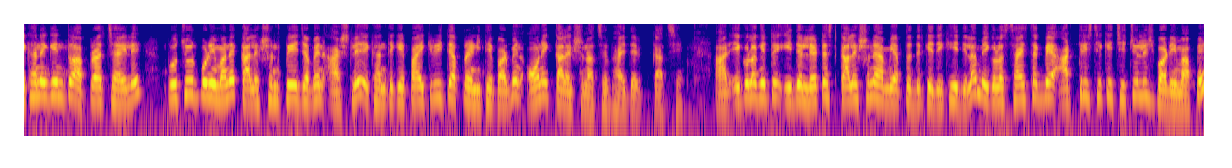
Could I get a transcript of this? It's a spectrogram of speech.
এখানে কিন্তু আপনারা চাইলে প্রচুর পরিমাণে কালেকশন পেয়ে যাবেন, আসলে এখান থেকে পাইকারিতে আপনারা নিতে পারবেন। অনেক কালেকশন আছে ভাইদের কাছে। আর এগুলো কিন্তু ঈদের লেটেস্ট কালেকশনে আমি আপনাদেরকে দেখিয়ে দিলাম। এগুলো সাইজ থাকবে আটত্রিশ থেকে ছেচল্লিশ বডি মাপে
